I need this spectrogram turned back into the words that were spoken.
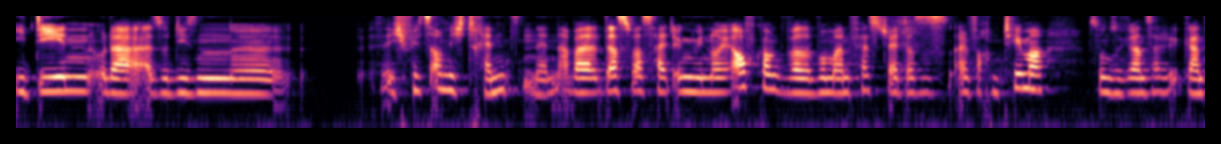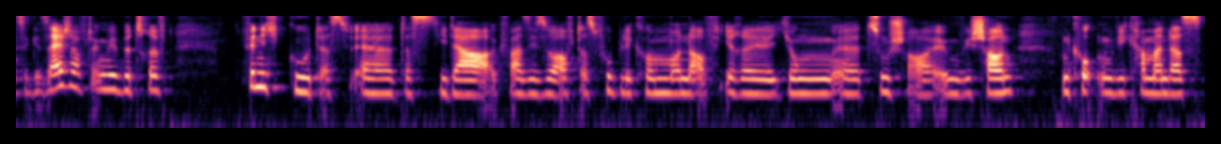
Ideen oder also diesen, äh, ich will es auch nicht Trend nennen, aber das, was halt irgendwie neu aufkommt, wo man feststellt, dass es einfach ein Thema, das unsere ganze, ganze Gesellschaft irgendwie betrifft, finde ich gut, dass, äh, dass die da quasi so auf das Publikum und auf ihre jungen äh, Zuschauer irgendwie schauen und gucken, wie kann man das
